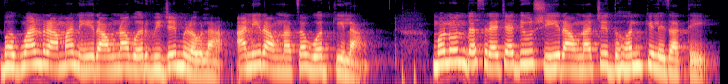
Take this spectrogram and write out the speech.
भगवान रामाने रावणावर विजय मिळवला आणि रावणाचा वध केला. म्हणून दसऱ्याच्या दिवशी रावणाचे दहन केले जाते.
